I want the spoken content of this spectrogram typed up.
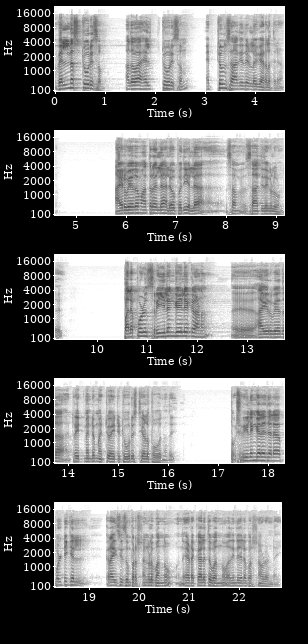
വെൽനസ് ടൂറിസം അഥവാ ഹെൽത്ത് ടൂറിസം ഏറ്റവും സാധ്യതയുള്ളത് കേരളത്തിലാണ്. ആയുർവേദം മാത്രമല്ല അലോപ്പതി എല്ലാ സം- സാധ്യതകളും ഉണ്ട്. പലപ്പോഴും ശ്രീലങ്കയിലേക്കാണ് ആയുർവേദ ട്രീറ്റ്മെന്റും മറ്റുമായിട്ട് ടൂറിസ്റ്റുകൾ പോകുന്നത്. ഇപ്പോൾ ശ്രീലങ്കയിലെ ചില പൊളിറ്റിക്കൽ ക്രൈസിസും പ്രശ്നങ്ങളും വന്നു ഇടക്കാലത്ത് വന്നു അതിന്റെ ചില പ്രശ്നം അവിടെ ഉണ്ടായി.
